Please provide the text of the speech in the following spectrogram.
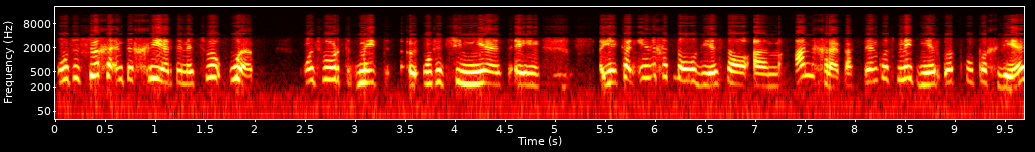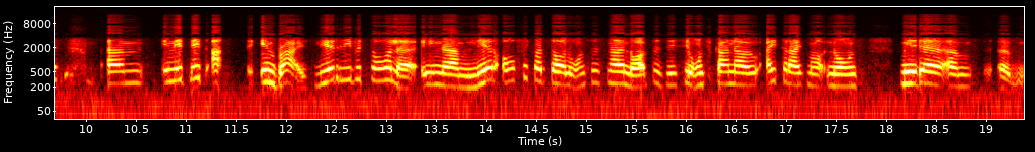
ons is so geïntegreerd en dit so oop. Ons word met ons het Chinese en jy kan enige taal deesdae um aangryp. Ek dink ons moet net meer oopkoppig wees. Um en net net uh, embrace, leer nuwe tale en um leer Afrika tale. Ons is nou in daai posisie. Ons kan nou uitreik na, na ons mede um, um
